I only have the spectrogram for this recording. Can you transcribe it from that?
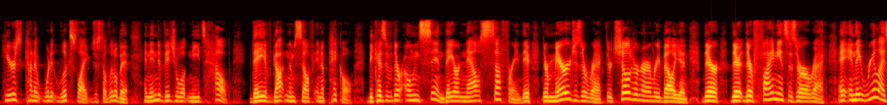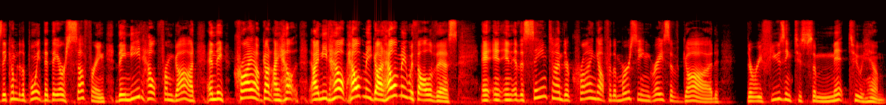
here's kind of what it looks like just a little bit. An individual needs help. They have gotten themselves in a pickle because of their own sin. They are now suffering. They, their marriage is a wreck. Their children are in rebellion. Their, their, their finances are a wreck. And, and they realize they come to the point that they are suffering. They need help from God. And they cry out, God, I, help, I need help. Help me, God. Help me with all of this. And, and, and, at the same time, they're crying out for the mercy and grace of God. They're refusing to submit to Him.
